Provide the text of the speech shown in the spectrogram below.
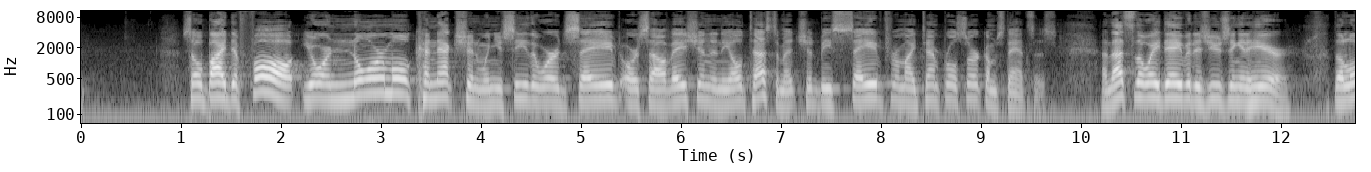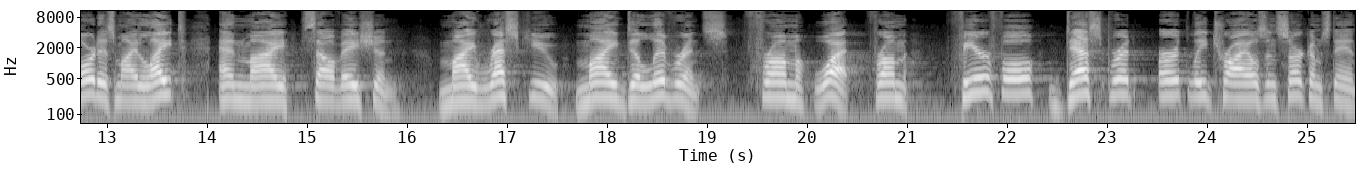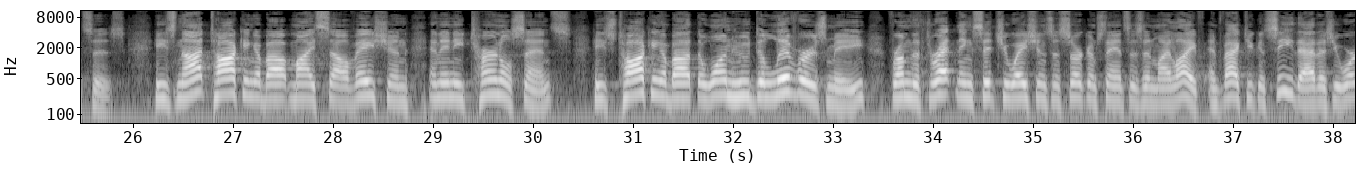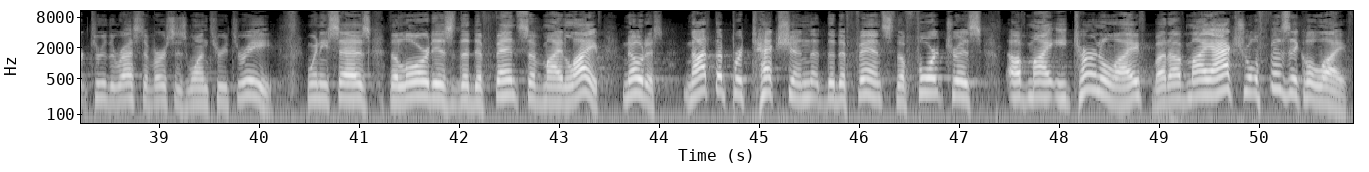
So, by default, your normal connection when you see the word saved or salvation in the Old Testament should be saved from my temporal circumstances. And that's the way David is using it here. The Lord is my light and my salvation, my rescue, my deliverance from what? From fearful, desperate earthly trials and circumstances. He's not talking about my salvation in an eternal sense. He's talking about the one who delivers me from the threatening situations and circumstances in my life. In fact, you can see that as you work through the rest of verses 1 through 3 when he says, The Lord is the defense of my life. Notice, not the protection, the defense, the fortress of my eternal life, but of my actual physical life.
